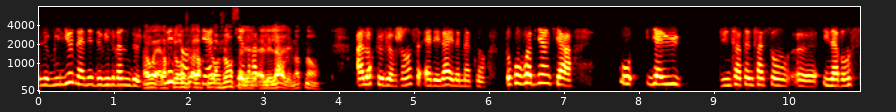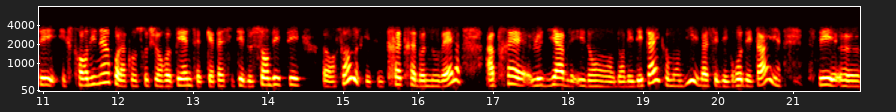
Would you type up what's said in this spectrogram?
le milieu de l'année 2022. Ah ouais, alors que l'urgence, elle, elle, est là, elle est maintenant. Alors que l'urgence, elle est là, elle est maintenant. Donc on voit bien qu'il y a, il y a eu d'une certaine façon euh, une avancée extraordinaire pour la construction européenne, cette capacité de s'endetter euh, ensemble, ce qui est une très très bonne nouvelle. Après, le diable est dans, dans les détails, comme on dit. Là, c'est des gros détails. C'est euh,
